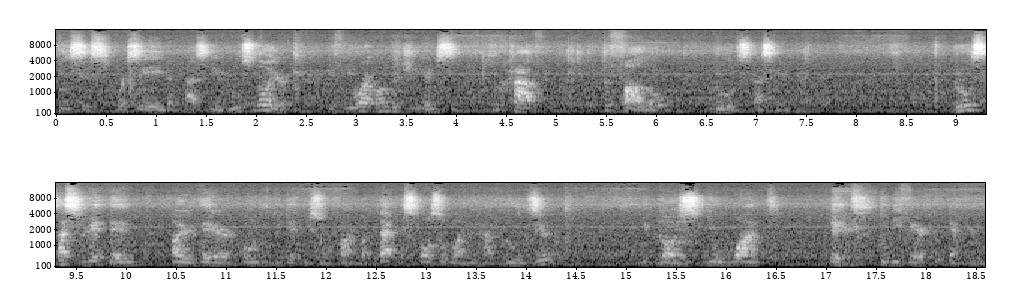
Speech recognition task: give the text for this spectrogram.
thesis for saying that as a rules lawyer, if you are on the GM seat, you have to follow rules as intended. Rules as written are there only to get you so far, but that is also why you have rule zero. Because mm-hmm. you want it to be fair to everyone.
